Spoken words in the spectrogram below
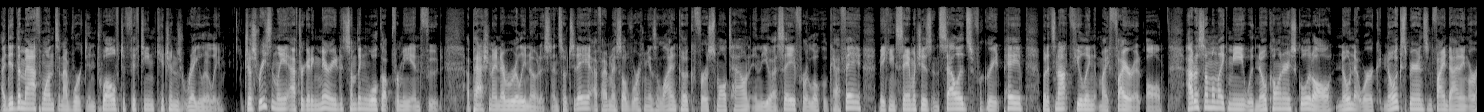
I did the math once and I've worked in 12 to 15 kitchens regularly. Just recently, after getting married, something woke up for me in food, a passion I never really noticed. And so today, I find myself working as a line cook for a small town in the USA for a local cafe, making sandwiches and salads for great pay, but it's not fueling my fire at all. How does someone like me, with no culinary school at all, no network, no experience in fine dining or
